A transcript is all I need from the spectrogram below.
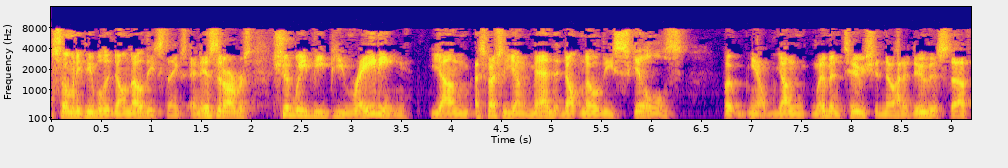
so many people that don't know these things? And is it our, should we be berating young, especially young men that don't know these skills but you know, young women too should know how to do this stuff,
